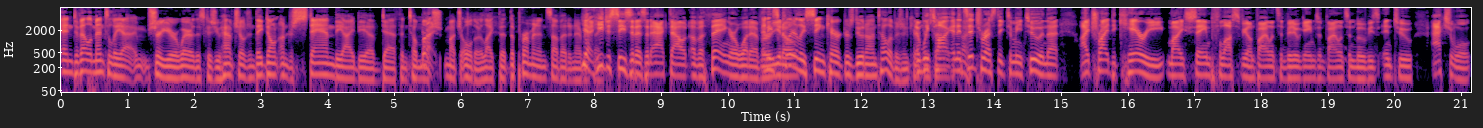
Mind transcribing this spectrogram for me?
and developmentally, I'm sure you're aware of this because you have children. They don't understand the idea of death until much, much older, like the, the permanence of it and everything. yeah he just sees it as an act out of a thing or whatever and he's you know clearly seen characters do it on television. and we characters do it all talk and it's time. interesting to me too in that i tried to carry my same philosophy on violence in video games and violence in movies into actual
